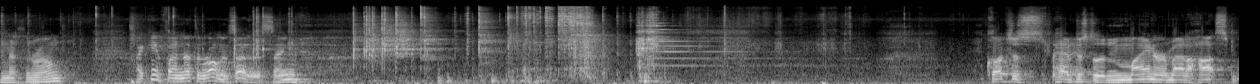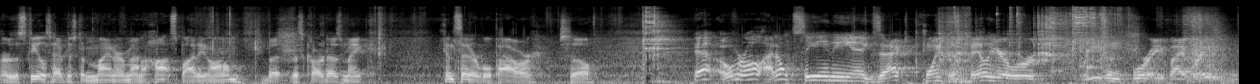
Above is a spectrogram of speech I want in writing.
Nothing wrong. I can't find nothing wrong inside of this thing. Clutches have just a minor amount of hot, or the steels have just a minor amount of hot spotting on them, but this car does make considerable power, so. Yeah, overall, I don't see any exact point of failure or reason for a vibration,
